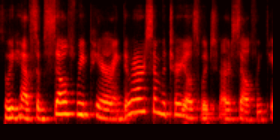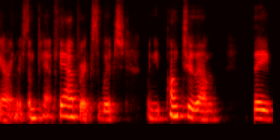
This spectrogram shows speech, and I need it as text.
so we have some self-repairing. There are some materials which are self-repairing. There's some fabrics which, when you puncture them, they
